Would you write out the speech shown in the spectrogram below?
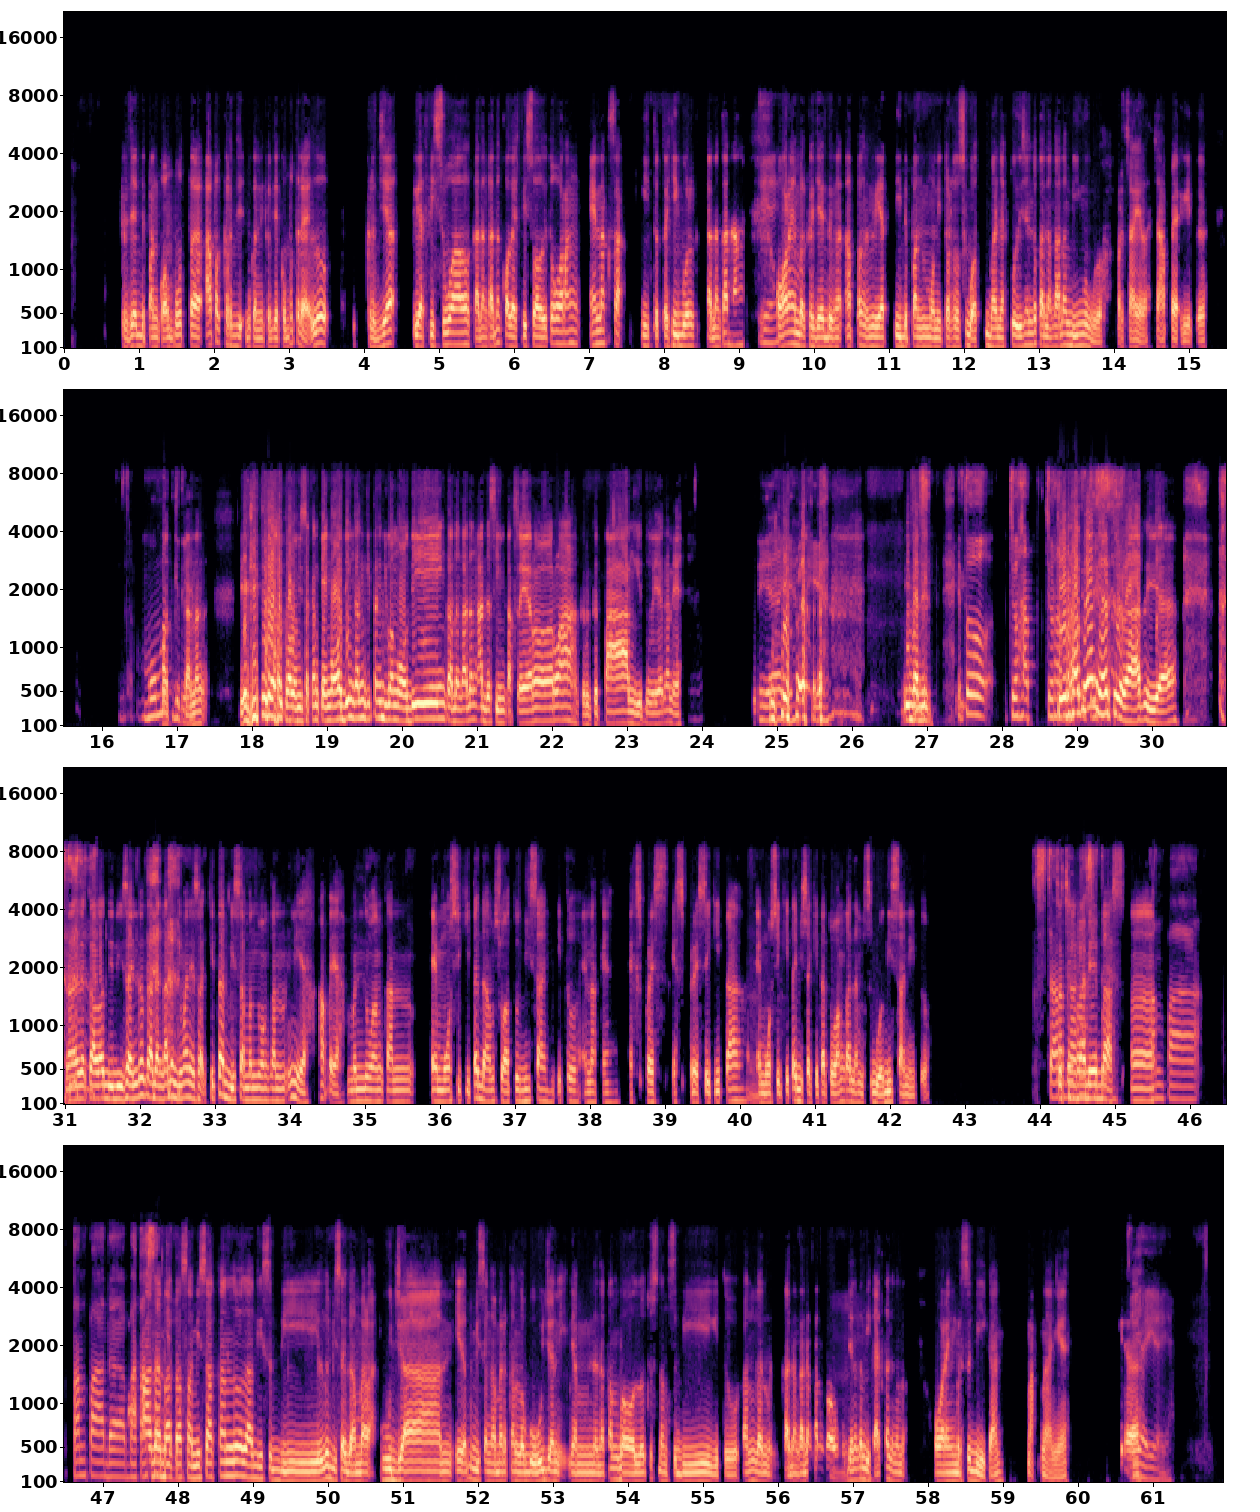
kerja di depan komputer apa kerja bukan kerja komputer ya lu kerja lihat visual kadang-kadang kalau lihat visual itu orang enak sa itu terhibur kadang-kadang Iya. orang yang bekerja dengan apa lihat di depan monitor tersebut banyak tulisan itu kadang-kadang bingung loh percayalah capek gitu Mumet gitu ya. kadang ya gitu lah kalau misalkan kayak ngoding kan kita juga ngoding kadang-kadang ada sintaks error wah gregetan gitu ya kan ya Iya iya iya. dibanding Itu curhat curhat, curhat banget itu ya. curhat iya nah kalau di desain itu kadang-kadang gimana ya kita bisa menuangkan ini ya apa ya menuangkan emosi kita dalam suatu desain itu enaknya ekspres ekspresi kita Hmm. emosi kita bisa kita tuangkan dalam sebuah desain itu Secara, secara bebas, gitu ya. bebas Eh, tanpa tanpa ada ada batasan gitu. batasan misalkan lo lagi sedih lo bisa gambar hujan ya, bisa gambarkan logo hujan yang menandakan bahwa lo tuh sedang sedih gitu kan kan kadang-kadang kan kalau hujan kan dikaitkan dengan orang yang bersedih kan maknanya ya. Iya iya iya.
